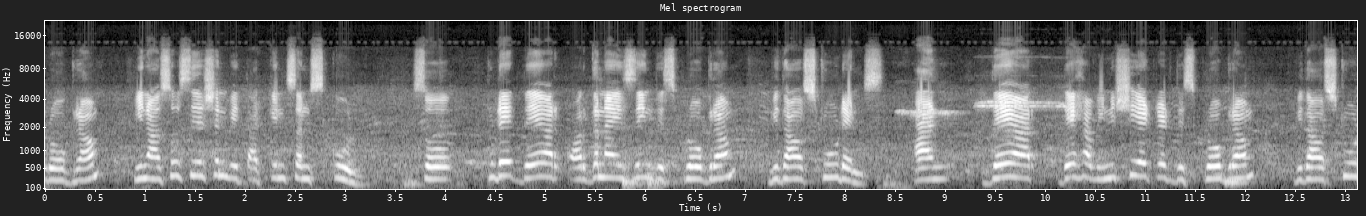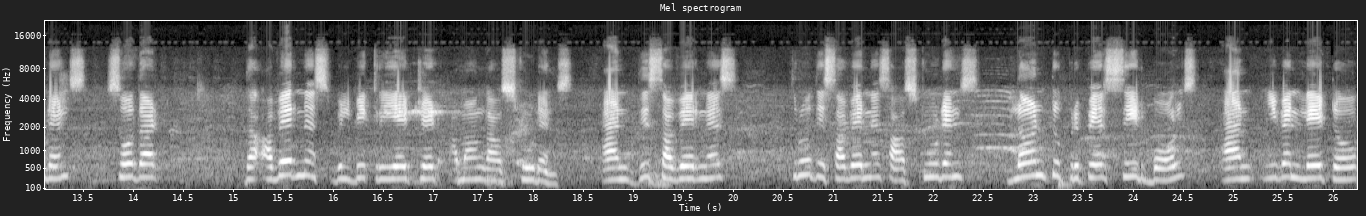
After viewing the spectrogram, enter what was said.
program in association with Atkinson School. So today they are organizing this program with our students and they are they have initiated this program with our students so that the awareness will be created among our students and this awareness through this awareness our students learn to prepare seed balls and even later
